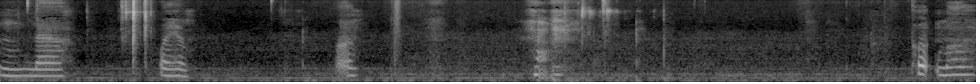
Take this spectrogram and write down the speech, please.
mm, nah right here. Uh, put my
